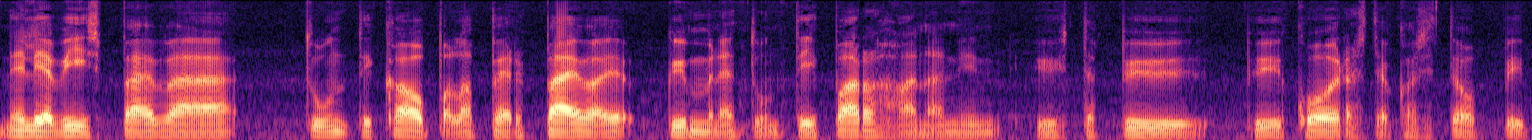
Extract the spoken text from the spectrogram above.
neljä viisi päivää tunti kaupalla per päivä, kymmenen tuntia parhaana, niin yhtä pyy, pyy koirasta, joka sitten oppi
